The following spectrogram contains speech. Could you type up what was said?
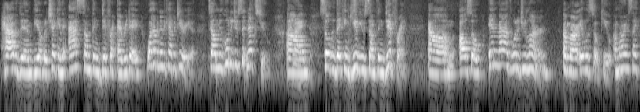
have them be able to check in and ask something different every day. What happened in the cafeteria? Tell me who did you sit next to, um, Right. so that they can give you something different. Um, also, in math, what did you learn? Amari, it was so cute. Amari's like,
